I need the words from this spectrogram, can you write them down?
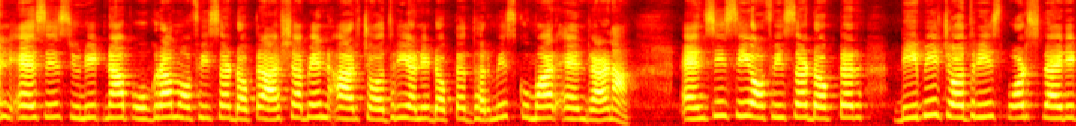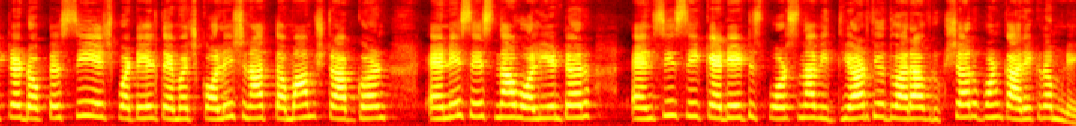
એનએસએસ યુનિટના programme officer doctor Ashaben R Chaudhary અને doctor Dharmesh Kumar N Rana NCC officer doctor DB Chaudhary, sports director doctor C H Patel તેમજ કોલેજના તમામ સ્ટાફગણ, એનએસએસના વોલિયન્ટર, એનસીસી કેડેટ સ્પોર્ટ્સના વિદ્યાર્થીઓ દ્વારા વૃક્ષારોપણ કાર્યક્રમને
